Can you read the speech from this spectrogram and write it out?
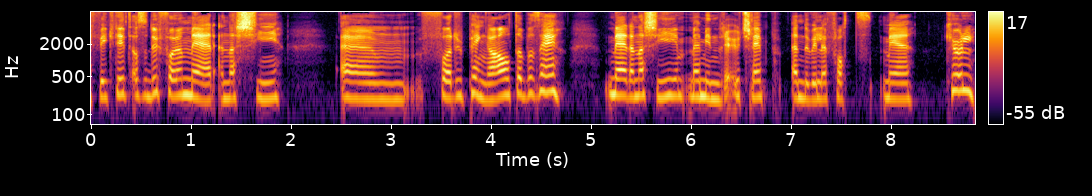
effektivt. Altså, du får jo mer energi um, for penga, alt jeg på å si. Mer energi med mindre utslipp enn du ville fått med kull.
